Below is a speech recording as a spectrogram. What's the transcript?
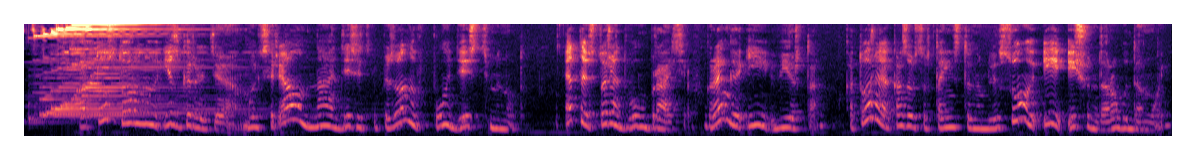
По ту сторону изгороди мультсериал на 10 эпизодов по 10 минут. Это история двух братьев, Грега и Вирта, которые оказываются в таинственном лесу и ищут дорогу домой.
